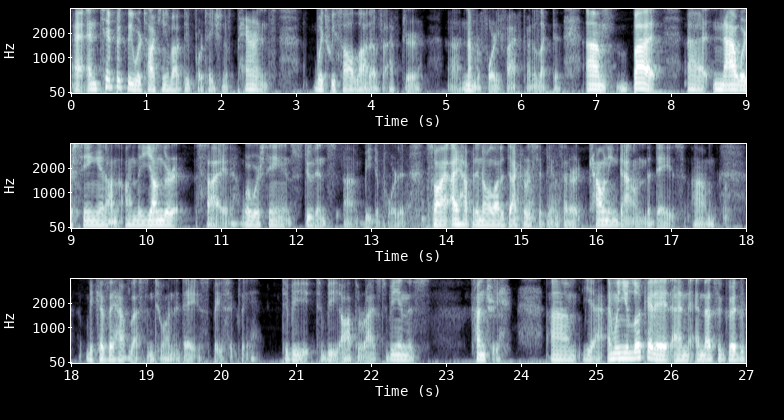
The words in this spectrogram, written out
and, and typically we're talking about deportation of parents, which we saw a lot of after uh, number 45 got elected. Um, but uh, now we're seeing it on, on the younger side where we're seeing students uh, be deported. So I, I happen to know a lot of DACA recipients that are counting down the days um, because they have less than 200 days basically to be to be authorized to be in this country. Um, yeah, and when you look at it, and and that's a good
